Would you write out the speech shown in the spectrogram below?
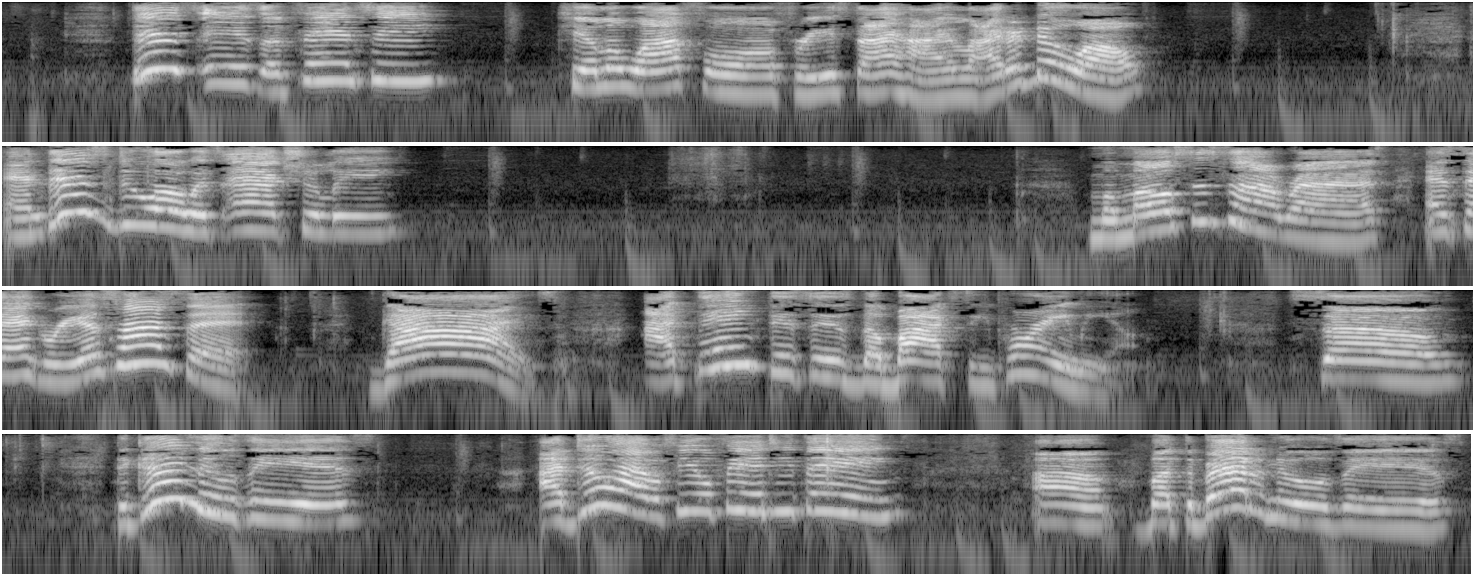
This is a Fenty Killawatt Foil Freestyle Highlighter Duo. And this duo is actually Mimosa Sunrise and Sangria Sunset. Guys, I think this is the Boxy Premium. So, the good news is, I do have a few Fenty things. Um, but the better news is,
